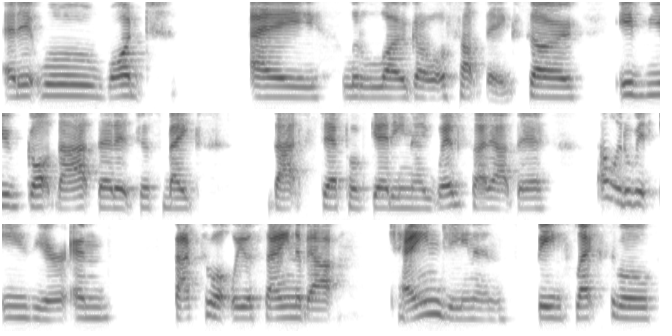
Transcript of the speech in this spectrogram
and it will want a little logo or something. So if you've got that then it just makes that step of getting a website out there a little bit easier and back to what we were saying about changing and being flexible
